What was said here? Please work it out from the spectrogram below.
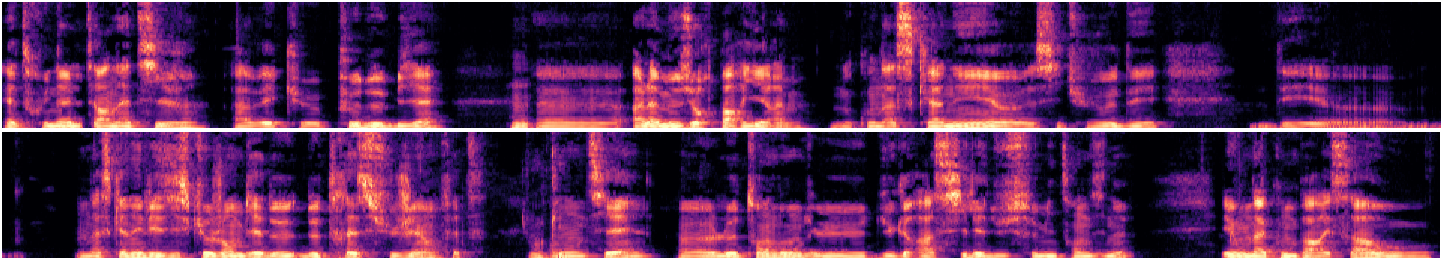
être une alternative avec euh, peu de biais mm. euh, à la mesure par IRM. Donc on a scanné, euh, si tu veux, des, des on a scanné les ischio-jambiers de, de 13 sujets en fait en entier, le tendon du, du gracile et du semi-tendineux, et on a comparé ça aux,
